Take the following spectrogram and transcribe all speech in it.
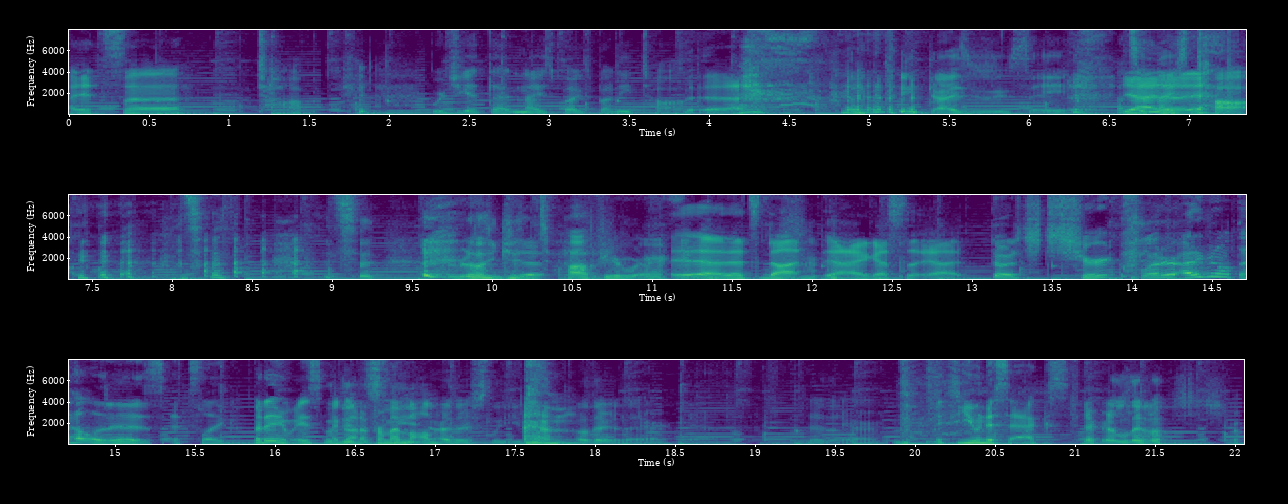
It's uh. Top. Where'd you get that nice Bugs Bunny top? uh I think guys usually say it. That's Yeah, a nice yeah, yeah. top. It's a really good top you're wearing. Yeah, that's not. Yeah, I guess. Yeah, no, it's shirt, sweater. I don't even know what the hell it is. It's like. But anyways, I got it from my mom. Are there sleeves? oh, they're there. There they are. It's unisex. they're a little short.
